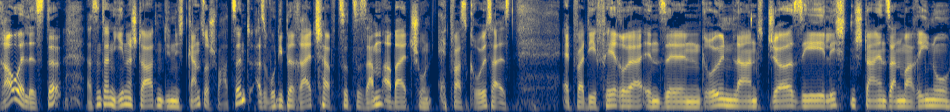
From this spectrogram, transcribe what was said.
Graue Liste, das sind dann jene Staaten, die nicht ganz so schwarz sind, also wo die Bereitschaft zur Zusammenarbeit schon etwas größer ist etwa die Färöerinseln, Grönland, Jersey, Liechtenstein, San Marino,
